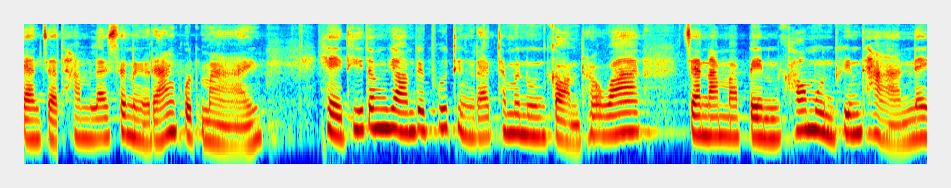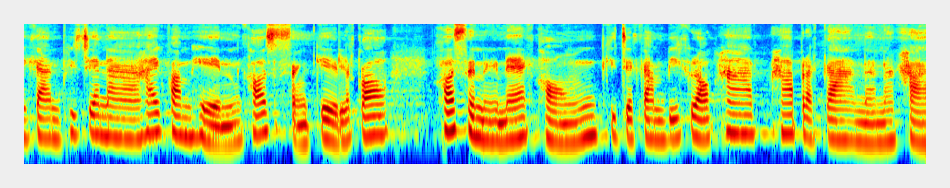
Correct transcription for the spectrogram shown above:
การจัดทำและเสนอร่างกฎหมาย เหตุที่ต้องย้อนไปพูดถึงรัฐธรรมนูญก่อน เพราะว่าจะนำมาเป็นข้อมูลพื้นฐานในการพิจารณาให้ความเห็นข้อสังเกต และก็ข้อเสนอแนะของกิจกรรม Big Rock 5 5ประการนะนะคะ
